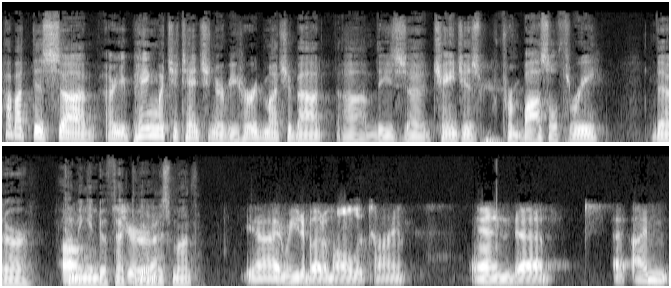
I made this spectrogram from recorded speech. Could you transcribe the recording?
How about this? Uh, are you paying much attention, or have you heard much about um, these uh, changes from Basel III that are coming oh, into effect sure. this month? Yeah, I read about them all the time, and uh, I'm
